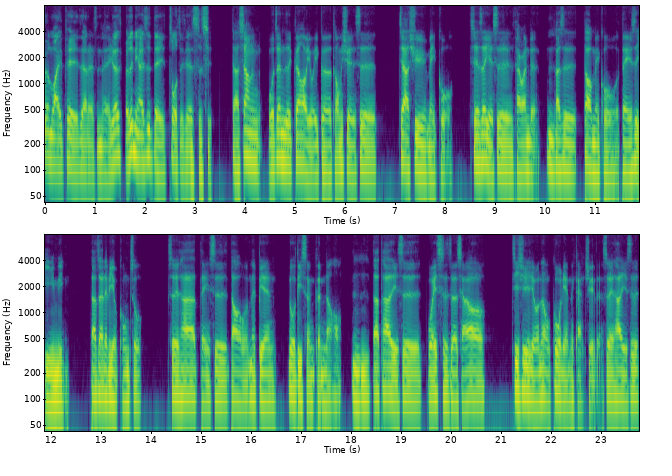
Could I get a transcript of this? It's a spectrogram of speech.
用 Line Pay 这样的是的，可是你还是得做这件事情。对，像我真的刚好有一个同学是嫁去美国。先生也是台湾人，嗯，他是到美国等于是移民，他在那边有工作，所以他等于是到那边落地生根，然后，嗯嗯，那他也是维持着想要继续有那种过年的感觉的，所以他也是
